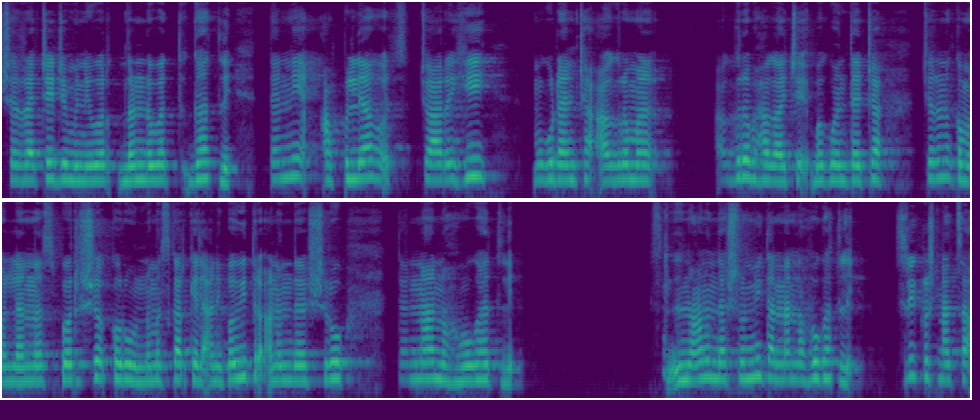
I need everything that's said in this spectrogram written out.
शरीराचे जमिनीवर दंडवत घातले. त्यांनी आपल्या चारही मुकुटांच्या आग्रमा अग्रभागाचे भगवंताच्या चरणकमलांना स्पर्श करून नमस्कार केला आणि पवित्र आनंदाश्रू त्यांना न्हाऊ घातले. आनंदाश्रूंनी त्यांना न्हाऊ घातले. श्रीकृष्णाचा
